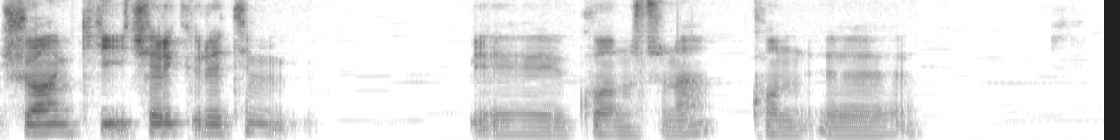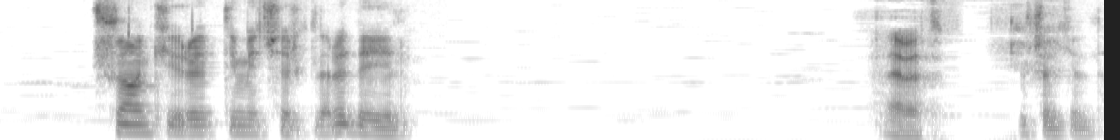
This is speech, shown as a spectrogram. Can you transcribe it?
Şu anki içerik üretim e, konusuna, kon, e, şu anki ürettiğim içeriklere değilim Evet. bu şekilde.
